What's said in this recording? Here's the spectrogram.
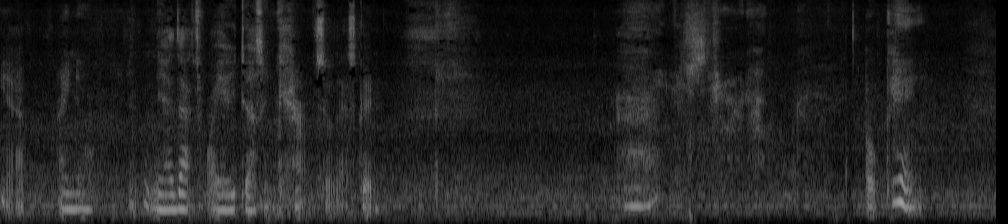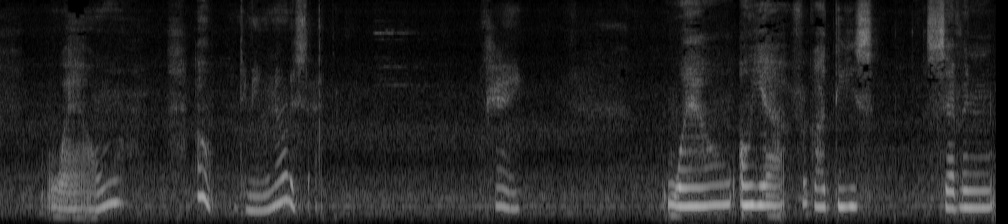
yeah, I know. Yeah, that's why it doesn't count, so that's good. Okay. Well, oh, I didn't even notice that. Okay. Well, oh yeah, I forgot these seven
